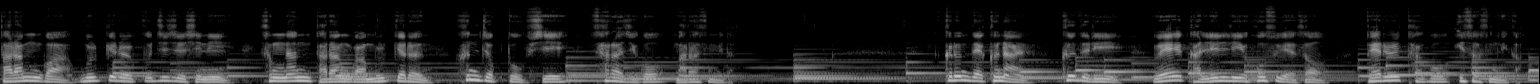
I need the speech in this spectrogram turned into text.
바람과 물결을 꾸짖으시니 성난 바람과 물결은 흔적도 없이 사라지고 말았습니다. 그런데 그날 그들이 왜 갈릴리 호수에서 배를 타고 있었습니까?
